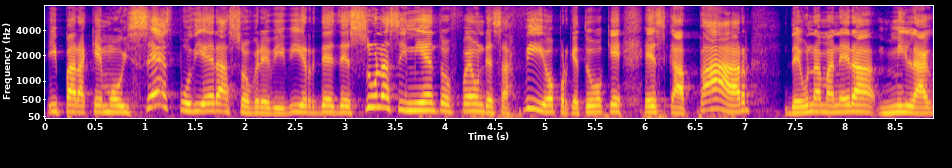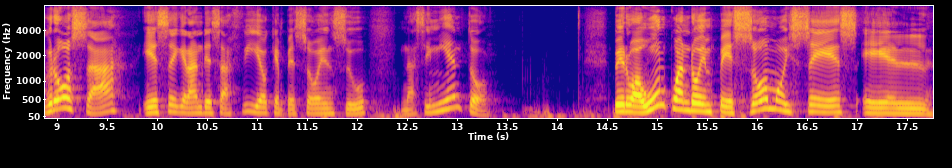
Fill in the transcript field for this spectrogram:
y para que Moisés pudiera sobrevivir desde su nacimiento fue un desafío, porque tuvo que escapar de una manera milagrosa ese gran desafío que empezó en su nacimiento. Pero aún cuando empezó Moisés, eh,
